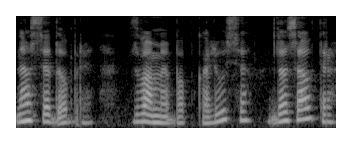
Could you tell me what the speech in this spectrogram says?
На все добре. З вами бабка Люся. До завтра.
